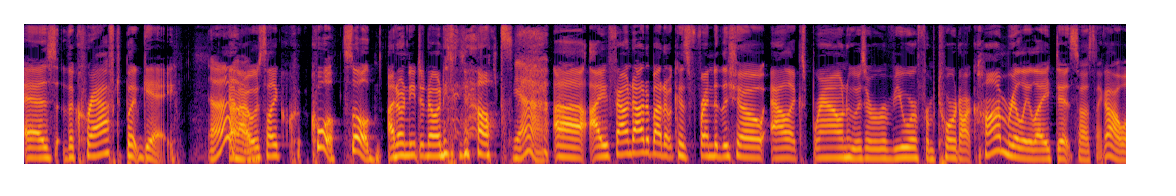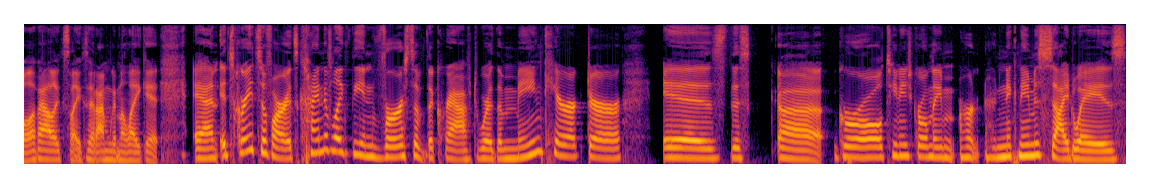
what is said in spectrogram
as The Craft but gay. Oh. And I was like, cool, sold. I don't need to know anything else. Yeah. Uh, I found out about it because friend of the show, Alex Brown, who is a reviewer from Tor.com, really liked it. So I was like, oh, well, if Alex likes it, I'm going to like it. And it's great so far. It's kind of like the inverse of The Craft, where the main character is this uh, girl, teenage girl named her, her nickname is Sideways,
